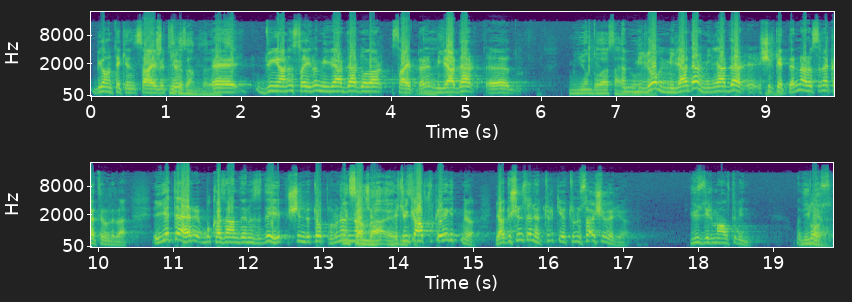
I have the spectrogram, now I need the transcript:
Biontech'in sahibi Ciddi Türk, kazandılar, e, dünyanın sayılı milyarder dolar sahipleri, milyarder e, Milyon dolar sahibi oldu. Milyon, milyarder, milyarder e, şirketlerin arasına katıldılar. E yeter bu kazandığınızı deyip şimdi toplumun önüne açın. evet, e çünkü insan- Afrika'ya gitmiyor. Ya düşünsene Türkiye Tunus'a aşı veriyor. 126 bin Libya. doz.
